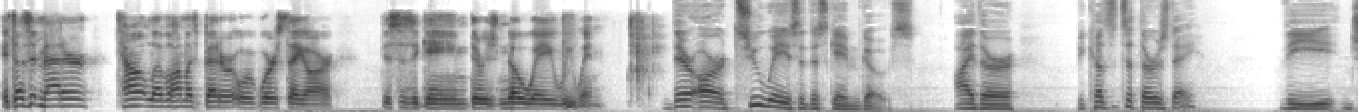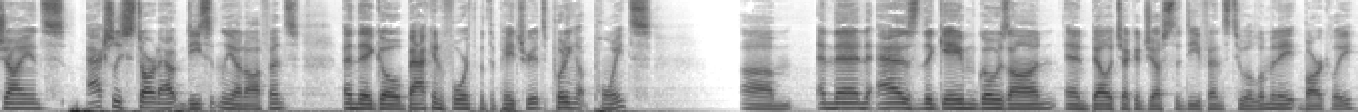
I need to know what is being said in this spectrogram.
It doesn't matter talent level, how much better or worse they are. This is a game. There is no way we win. There are two ways that this game goes. Either because it's a Thursday, the Giants actually start out decently on offense and they go back and forth with the Patriots, putting up points. Um, and then as the game goes on and Belichick adjusts the defense to eliminate Barkley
